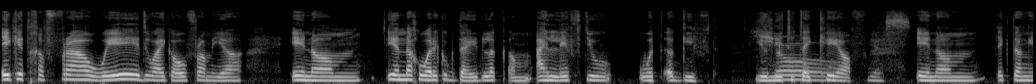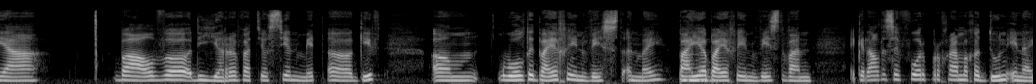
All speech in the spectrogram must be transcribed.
Ek het gevra, "Where do I go from here?" En um eendag hoor ek ook duidelik, um I left you with a gift. You need to take care of. Yes. En um ek dink ja behalwe die Here wat jou seën met 'n uh, gift. Um Walt het baie geïnvest in my, baie mm. baie geïnvest want ek het altyd sy voorprogramme gedoen en hy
